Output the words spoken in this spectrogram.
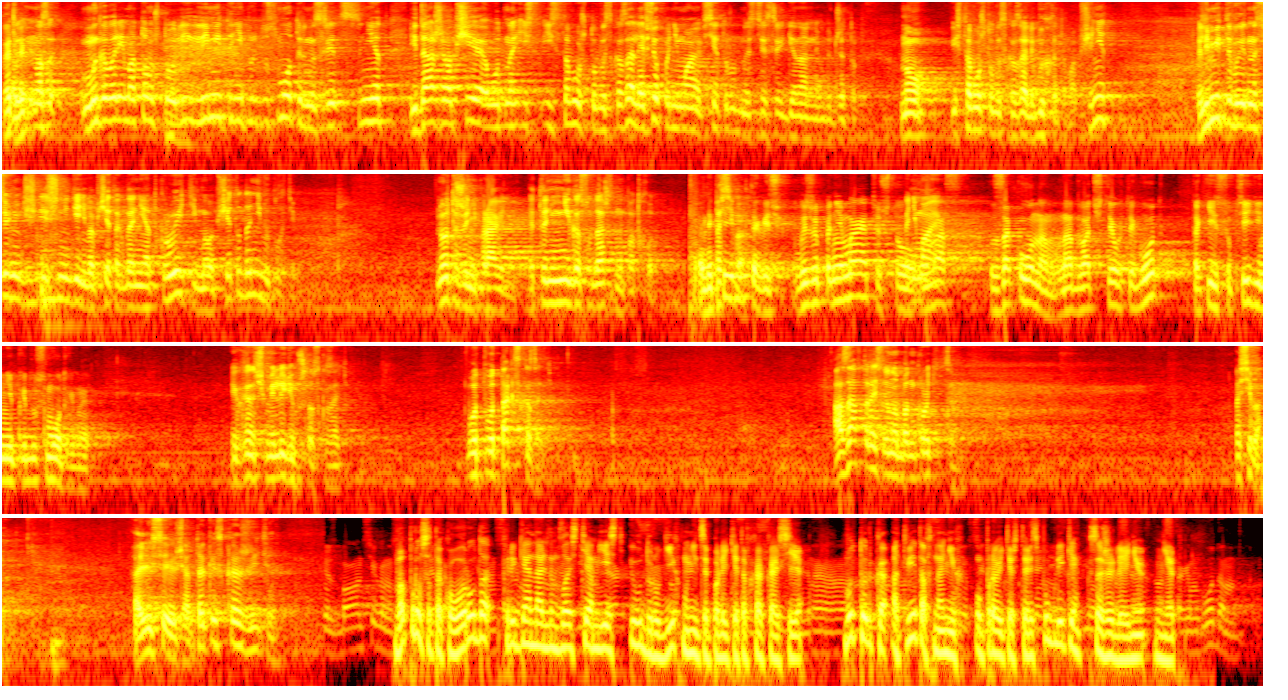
Это, мы говорим о том, что ли, лимиты не предусмотрены, средств нет. И даже вообще вот на, из, из того, что вы сказали, я все понимаю, все трудности с региональным бюджетом. Но из того, что вы сказали, выхода вообще нет. Лимиты вы на сегодняшний день вообще тогда не откроете, и мы вообще тогда не выплатим. Но это же неправильно. Это не государственный подход. Алексей Спасибо. Викторович, вы же понимаете, что Понимаю. у нас законом на 24 год такие субсидии не предусмотрены. Игорь Александрович, мне людям что сказать? Вот, вот так сказать? А завтра, если он обанкротится? Спасибо. Алексеевич, а так и скажите. Вопросы такого рода к региональным властям есть и у других муниципалитетов Хакасии. Вот только ответов на них у правительства республики, к сожалению, нет.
